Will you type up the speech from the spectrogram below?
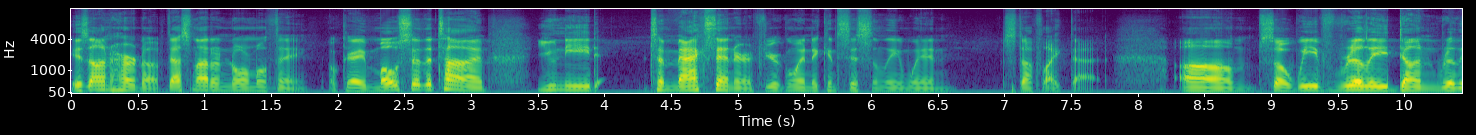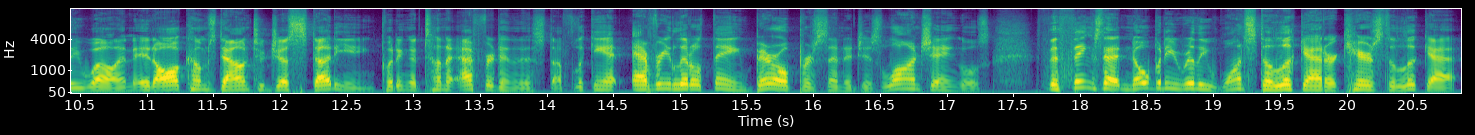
is unheard of. That's not a normal thing okay? Most of the time you need to max enter if you're going to consistently win stuff like that. Um, so we've really done really well. And it all comes down to just studying putting a ton of effort into this stuff looking at every little thing barrel percentages launch angles the things that nobody really wants to look at or cares to look at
